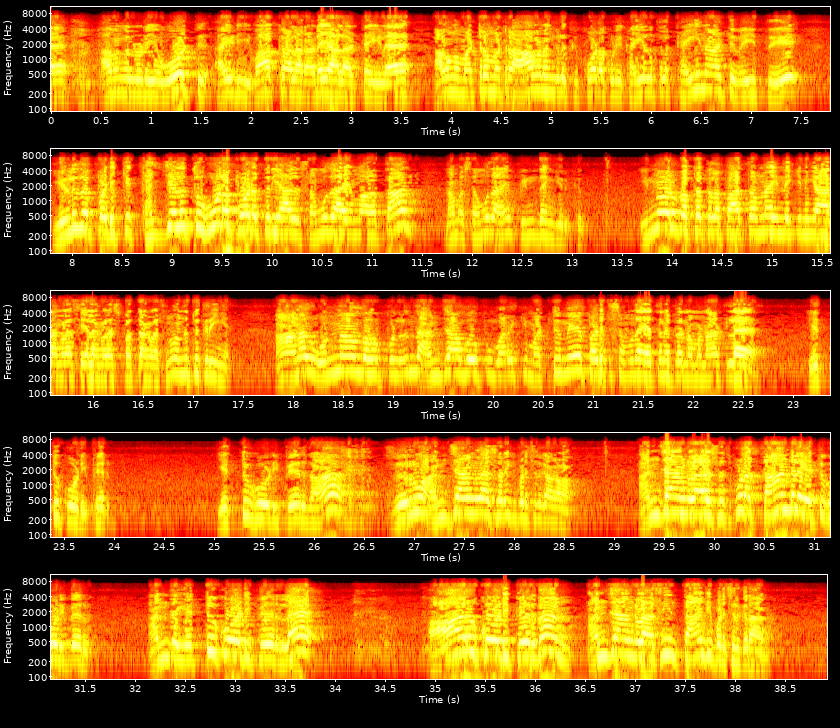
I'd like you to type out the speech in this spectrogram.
அவங்களுடைய ஓட்டு ஐடி வாக்காளர் அடையாள அட்டையில அவங்க மற்ற மற்ற ஆவணங்களுக்கு போடக்கூடிய கையெழுத்துல கை நாட்டு வைத்து எழுத படிக்க கையெழுத்து கூட போட தெரியாத சமுதாயமாகத்தான் நம்ம சமுதாயம் பின்தங்கி இருக்குது இன்னொரு பக்கத்துல பார்த்தோம்னா இன்னைக்கு நீங்க ஆறாம் கிளாஸ் ஏழாம் கிளாஸ் பத்தாம் கிளாஸ் வந்துட்டு இருக்கிறீங்க. ஆனால் ஒன்னாம் வகுப்புல இருந்து அஞ்சாம் வகுப்பு வரைக்கும் மட்டுமே படிச்ச சமுதாயம் எத்தனை பேர் நம்ம நாட்டுல? எட்டு கோடி பேர். எட்டு கோடி பேர் தான் வெறும் அஞ்சாம் கிளாஸ் வரைக்கும் படிச்சிருக்காங்களாம். அஞ்சாம் கிளாஸ் கூட தாண்டல எட்டு கோடி பேர். அந்த எட்டு கோடி பேர்ல ஆறு கோடி பேர் தான் அஞ்சாம் கிளாஸையும் தாண்டி படிச்சிருக்கிறாங்க.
